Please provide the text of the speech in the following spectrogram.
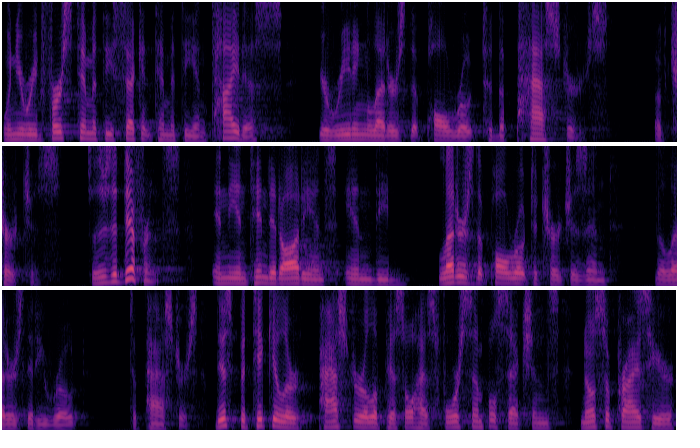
When you read 1 Timothy, 2 Timothy, and Titus, you're reading letters that Paul wrote to the pastors of churches. So there's a difference in the intended audience in the letters that Paul wrote to churches and the letters that he wrote to pastors. This particular pastoral epistle has four simple sections. No surprise here.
